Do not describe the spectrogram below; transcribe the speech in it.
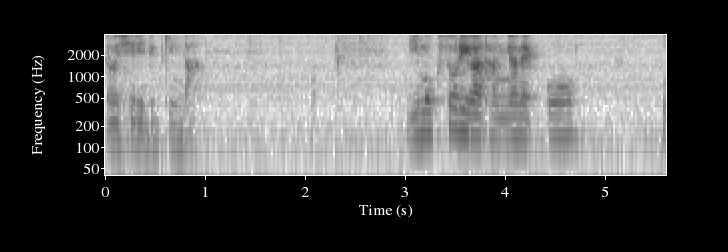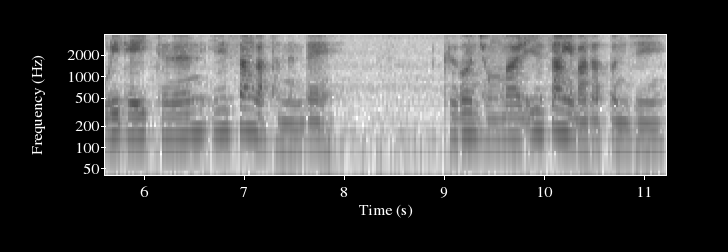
여실히 느낀다. 네 목소리가 당연했고 우리 데이트는 일상 같았는데 그건 정말 일상이 맞았던지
